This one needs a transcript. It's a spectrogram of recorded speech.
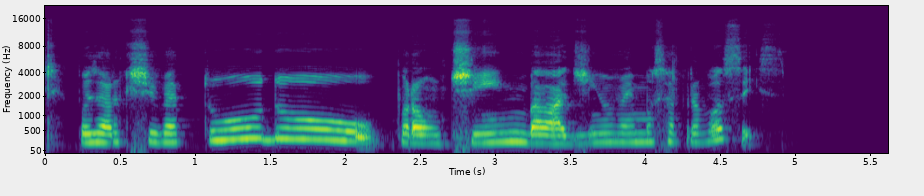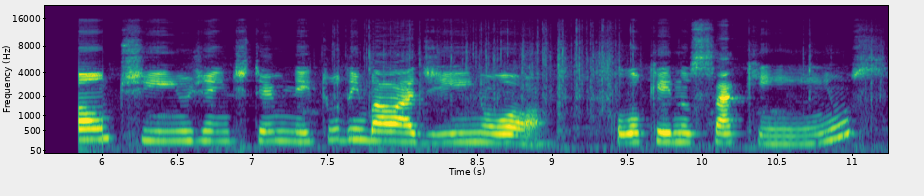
depois na hora que estiver tudo prontinho, embaladinho, eu venho mostrar pra vocês. Prontinho, gente, terminei tudo embaladinho, ó, coloquei nos saquinhos,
